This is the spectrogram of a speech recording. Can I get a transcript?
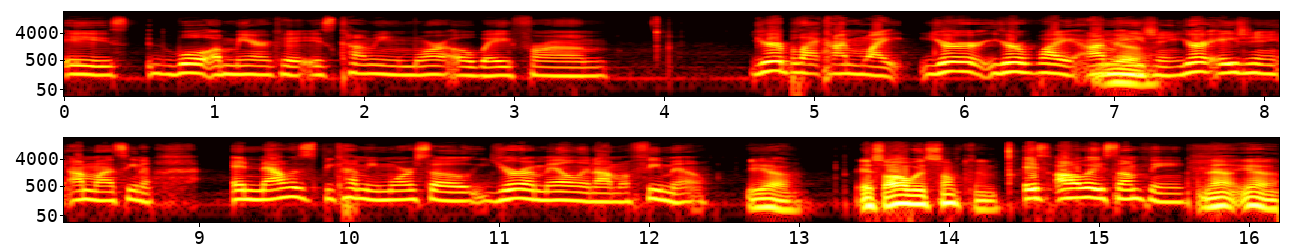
is well, America is coming more away from. You're black, I'm white. You're you're white, I'm Yeah. Asian. You're Asian, I'm Latina. And now it's becoming more so you're a male and I'm a female. yeah, it's always something. It's always something Now, yeah,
